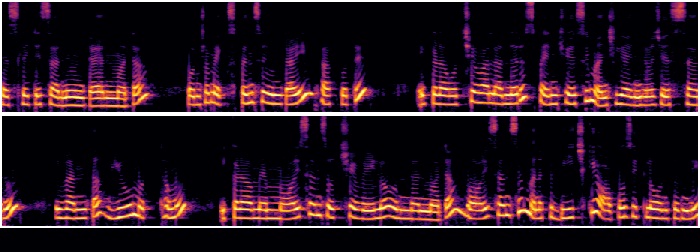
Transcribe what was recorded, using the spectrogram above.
ఫెసిలిటీస్ అన్నీ ఉంటాయి అన్నమాట కొంచెం ఎక్స్పెన్సివ్ ఉంటాయి కాకపోతే ఇక్కడ వచ్చే వాళ్ళందరూ స్పెండ్ చేసి మంచిగా ఎంజాయ్ చేస్తారు. ఇవంతా వ్యూ మొత్తము. ఇక్కడ మేము మారిసన్స్ వచ్చే వేలో ఉందన్నమాట. మారిసన్స్ మనకి బీచ్కి ఆపోజిట్లో ఉంటుంది.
